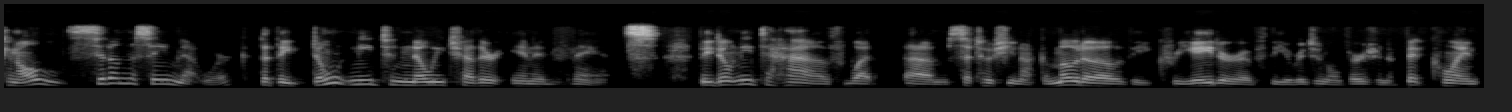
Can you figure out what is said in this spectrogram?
can all sit on the same network, that they don't need to know each other in advance. They don't need to have what um, Satoshi Nakamoto, the creator of the original version of Bitcoin,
